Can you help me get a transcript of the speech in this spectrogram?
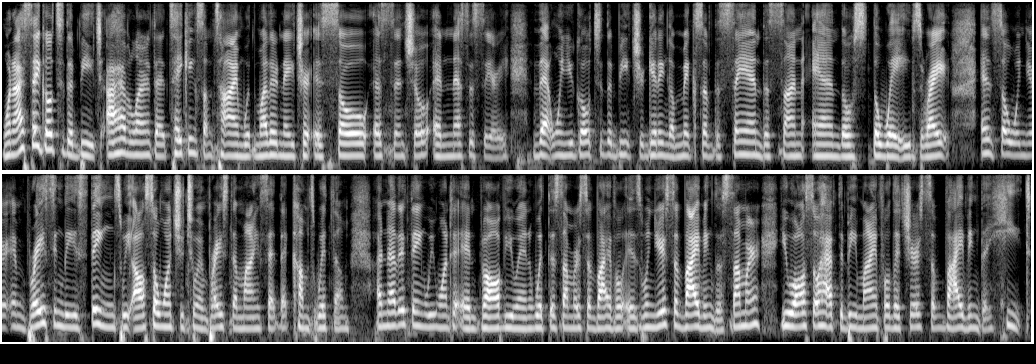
when I say go to the beach, I have learned that taking some time with Mother Nature is so essential and necessary that when you go to the beach, you're getting a mix of the sand, the sun, and those the waves, right? And so when you're embracing these things, we also want you to embrace the mindset that comes with them. Another thing we want to involve you in with the summer survival is when you're surviving the summer, you also have to be mindful that you're surviving the heat.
